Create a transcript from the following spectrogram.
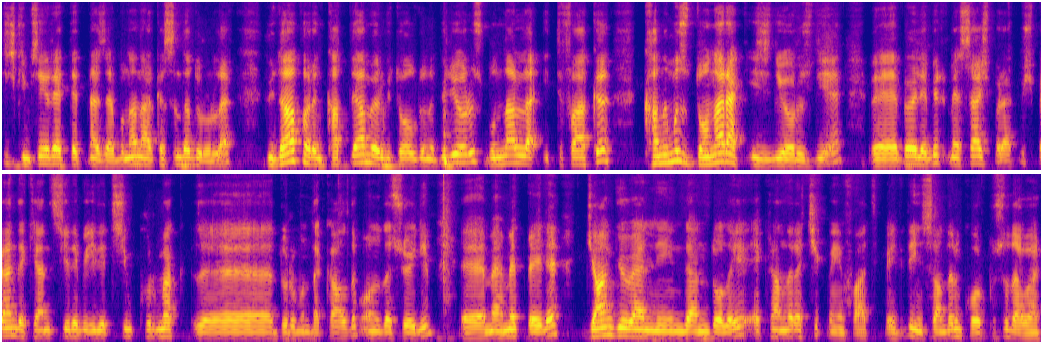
Hiç kimseyi reddetmezler. Bunların arkasında dururlar. Hüdapar'ın katliam örgütü olduğunu biliyoruz. Bunlarla ittifakı kanımız donarak izliyoruz diye e, böyle bir mesaj bırakmış. Ben de kendisiyle bir iletişim kurmak e, durumunda kaldım. Onu da söyleyeyim. E, Mehmet Bey'le can güvenliğinden dolayı ekranlara çıkmayın Fatih Bey dedi. İnsanların korkusu da var.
